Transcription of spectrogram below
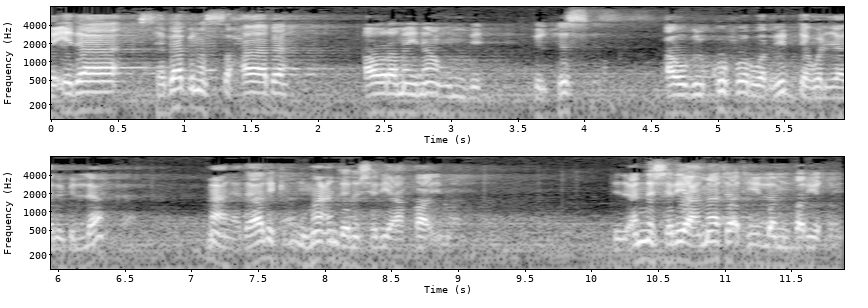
فإذا سببنا الصحابة أو رميناهم بالفسق أو بالكفر والردة والعياذ بالله معنى ذلك أنه ما عندنا شريعة قائمة. لأن الشريعة ما تأتي إلا من طريقه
